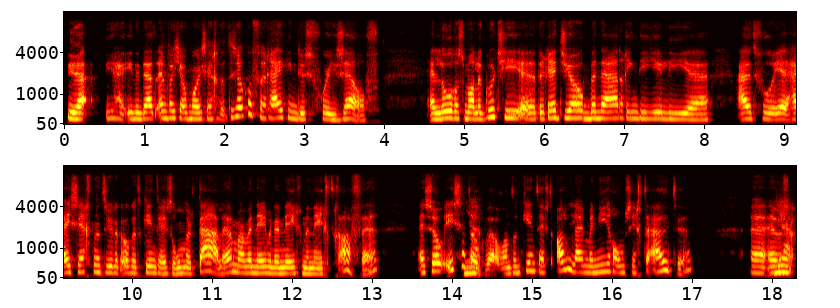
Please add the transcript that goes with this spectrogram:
Ja, ja, inderdaad. En wat je ook mooi zegt, het is ook een verrijking dus voor jezelf. En Loris Malagucci, eh, de Reggio-benadering die jullie uh, uitvoeren, ja, hij zegt natuurlijk ook, het kind heeft 100 talen, maar we nemen er 99 af. Hè? En zo is het Ja. ook wel, want een kind heeft allerlei manieren om zich te uiten. Eh, en we Ja.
